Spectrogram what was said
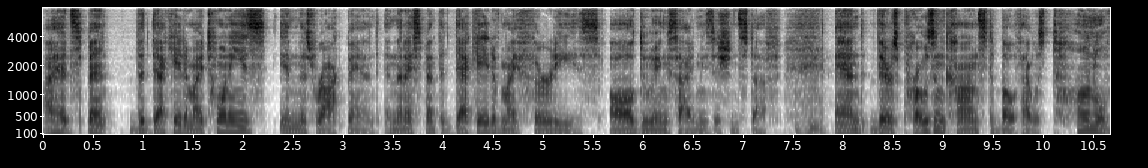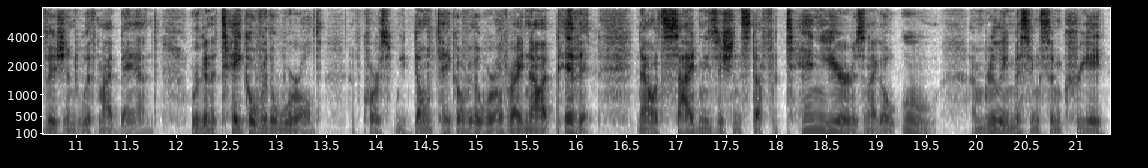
I had spent the decade of my 20s in this rock band and then I spent the decade of my 30s all doing side musician stuff. Mm-hmm. And there's pros and cons to both. I was tunnel visioned with my band. We're going to take over the world. Of course, we don't take over the world, right? Now I pivot. Now it's side musician stuff for 10 years and I go, "Ooh, I'm really missing some create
